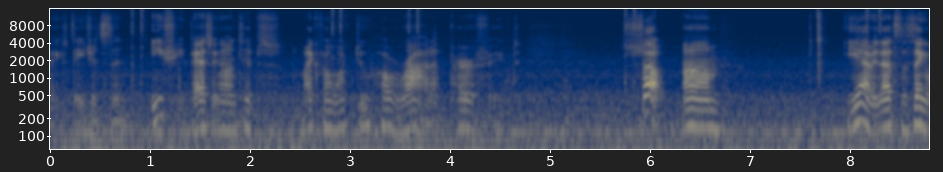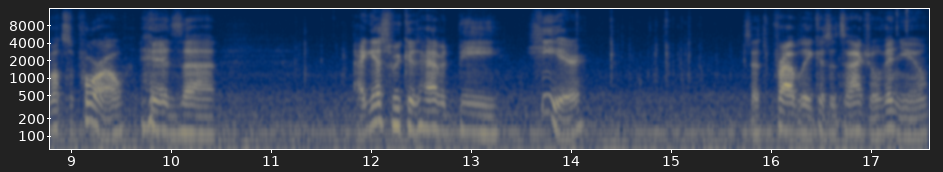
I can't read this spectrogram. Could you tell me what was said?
Backstage, it's then Ishii passing on tips. Microphone work to Harada. Perfect. So, um, yeah, I mean, that's the thing about Sapporo, is, uh, I guess we could have it be here, that's probably because it's an actual venue.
